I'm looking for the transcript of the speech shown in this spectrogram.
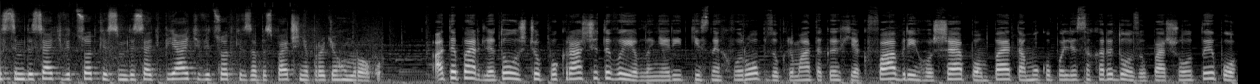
70%, 75% забезпечення протягом року. А тепер для того, щоб покращити виявлення рідкісних хвороб, зокрема таких як фабрі, гоше, помпе та мукополісахаридозу першого типу,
